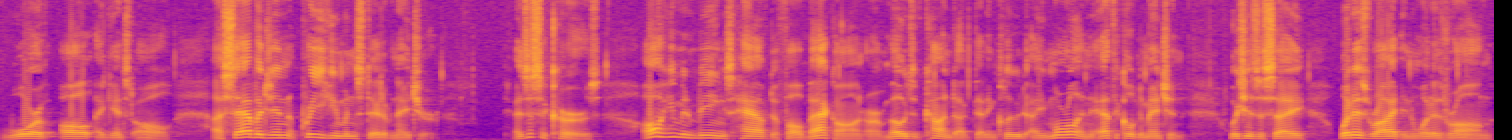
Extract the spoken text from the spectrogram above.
war of all against all, a savage and pre human state of nature. As this occurs, all human beings have to fall back on are modes of conduct that include a moral and ethical dimension, which is to say, what is right and what is wrong,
